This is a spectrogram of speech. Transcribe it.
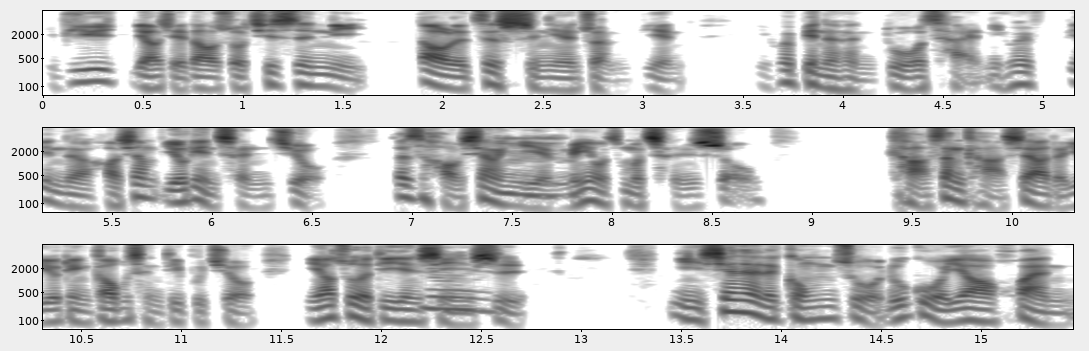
你必须了解到说，其实你到了这十年转变，你会变得很多彩，你会变得好像有点成就，但是好像也没有这么成熟，嗯、卡上卡下的，有点高不成低不就。你要做的第一件事情是，嗯、你现在的工作如果要换。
